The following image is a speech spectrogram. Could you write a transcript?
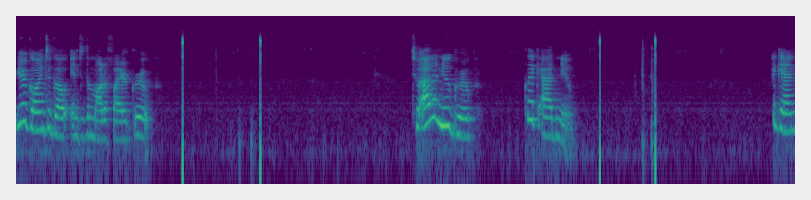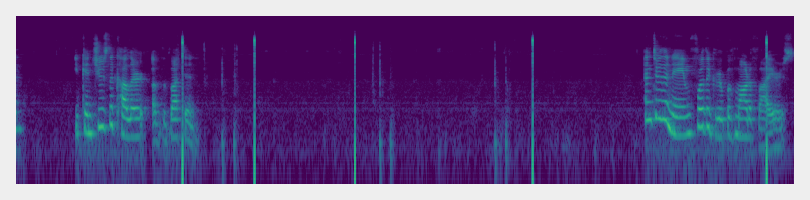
we are going to go into the modifier group. To add a new group, click Add New. Again, you can choose the color of the button. Enter the name for the group of modifiers.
